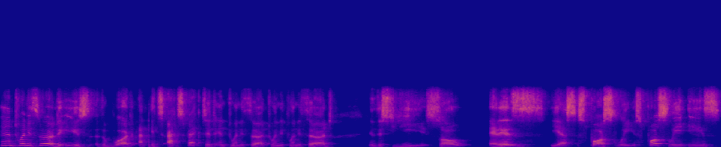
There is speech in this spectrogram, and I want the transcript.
And 23rd is the word, and it's expected in 23rd, 2023 in this year. So it is, yes, sparsely. Sparsely is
